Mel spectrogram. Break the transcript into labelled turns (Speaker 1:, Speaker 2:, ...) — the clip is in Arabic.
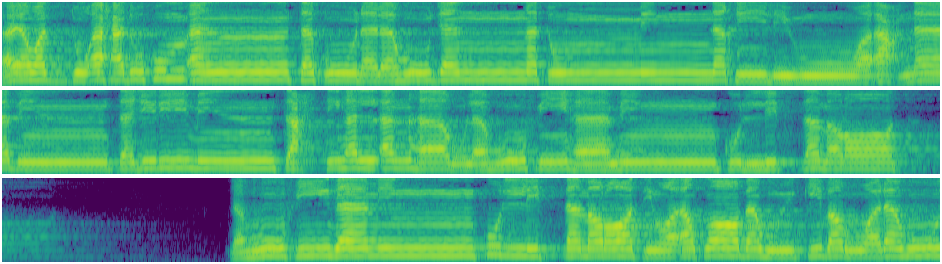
Speaker 1: أيود أحدكم أن تكون له جنة من نخيل وأعناب تجري من تحتها الأنهار له فيها من كل الثمرات له فيها من كل الثمرات وأصابه الكبر وله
